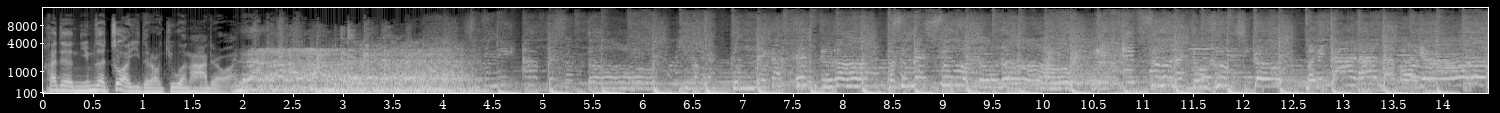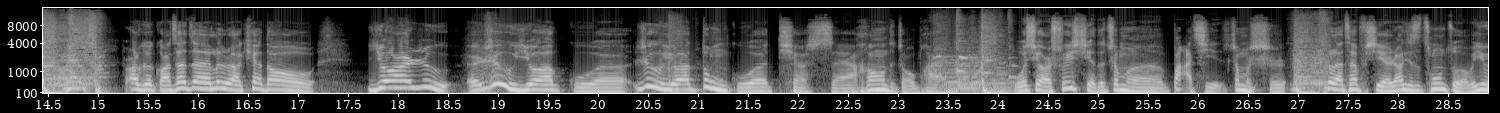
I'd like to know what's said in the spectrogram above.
还得你们这仗义的人给我拿点啊！二哥刚才在路上看到羊肉呃肉羊锅肉羊炖锅铁三行的招牌。我想谁写的这么霸气，这么实？后来才发现，人家是从左往右，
